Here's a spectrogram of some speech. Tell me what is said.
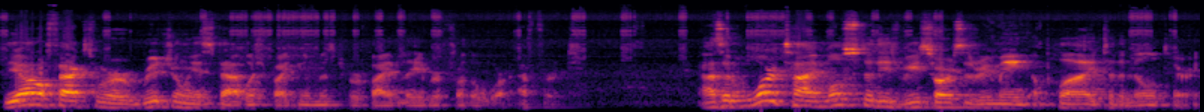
The autofacs were originally established by humans to provide labor for the war effort. As in wartime, most of these resources remain applied to the military.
